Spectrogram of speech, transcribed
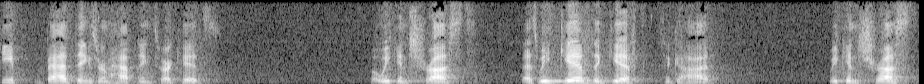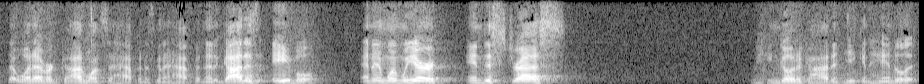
keep bad things from happening to our kids. But we can trust that as we give the gift to God, we can trust that whatever God wants to happen is going to happen, and that God is able. And then when we are in distress, we can go to God and He can handle it.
